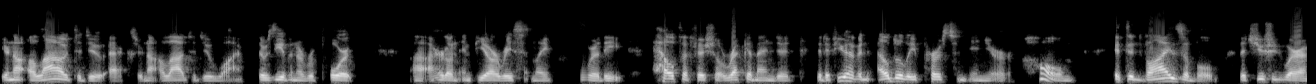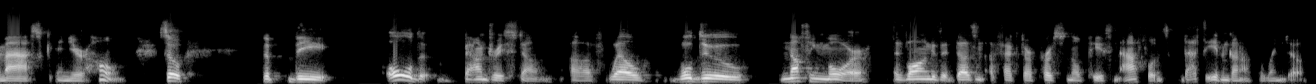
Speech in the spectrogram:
You're not allowed to do X, you're not allowed to do Y. There was even a report uh, I heard on NPR recently where the health official recommended that if you have an elderly person in your home, it's advisable that you should wear a mask in your home. So the the old boundary stone of well, we'll do nothing more as long as it doesn't affect our personal peace and affluence, that's even gone out the window.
